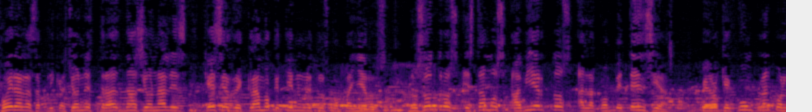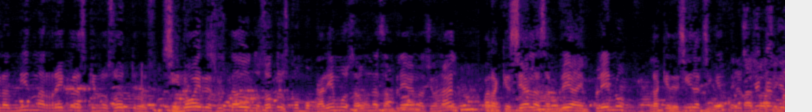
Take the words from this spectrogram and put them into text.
fuera las aplicaciones transnacionales, que es el reclamo que tienen nuestros compañeros. Nosotros estamos abiertos a la competencia, pero que cumplan con las mismas reglas que nosotros. Si no hay resultados, nosotros convocaremos a una Asamblea Nacional para que sea la Asamblea en pleno la que decida el siguiente paso a seguir.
